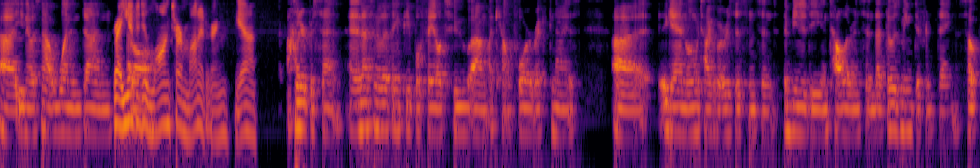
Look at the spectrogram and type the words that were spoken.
Uh, you know, it's not one and done. right. You have to do long term monitoring. Yeah. hundred percent, and that's another thing people fail to um, account for, recognize. Uh, again, when we talk about resistance and immunity and tolerance, and that those mean different things. So,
